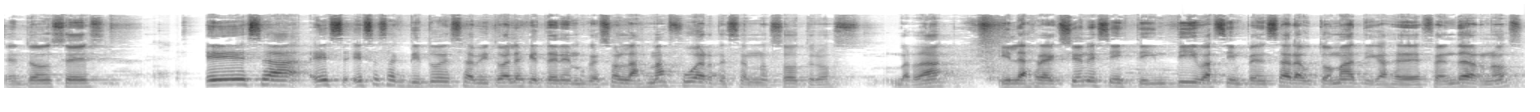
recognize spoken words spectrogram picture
Entonces, esa, es- esas actitudes habituales que tenemos, que son las más fuertes en nosotros, ¿verdad? Y las reacciones instintivas, sin pensar, automáticas de defendernos,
